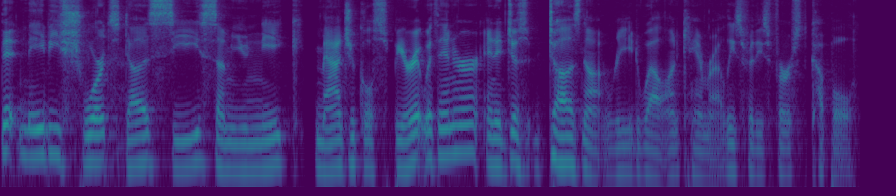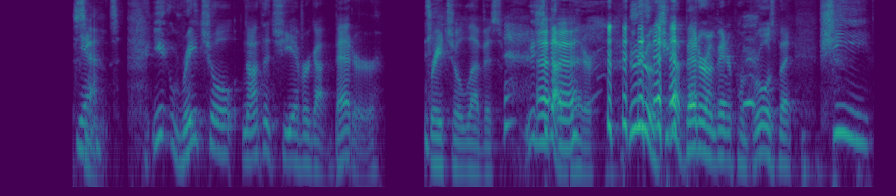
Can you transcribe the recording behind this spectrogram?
that maybe Schwartz does see some unique magical spirit within her and it just does not read well on camera, at least for these first couple Yeah. scenes. You, Rachel, not that she ever got better, Rachel Leviss, she got better. No, no, no, she got better on Vanderpump Rules, but she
